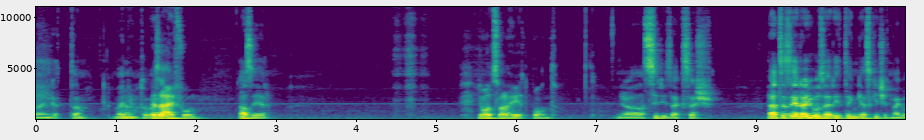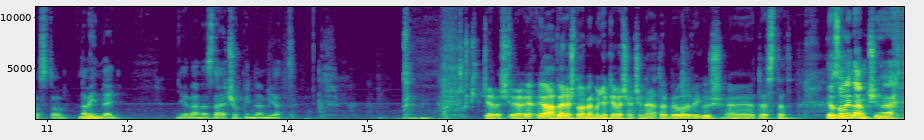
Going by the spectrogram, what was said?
elengedtem. Menjünk ja, tovább. Ez iPhone. Azért. 87 pont. Ja, a Series X-es. Hát ezért a user rating ez kicsit megosztó. Na mindegy. Nyilván ez lehet sok minden miatt. Keves, ja, Veres Norbert mondja, kevesen csináltak belőle végül is e, tesztet. Ja, Zoli nem csinált.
